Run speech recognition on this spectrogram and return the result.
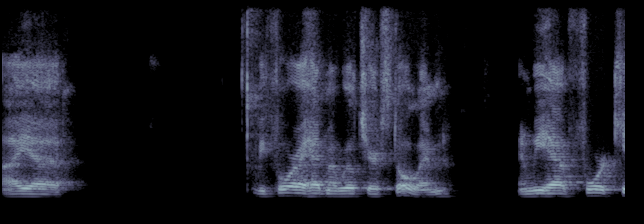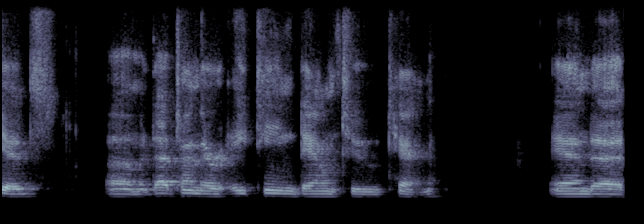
I uh, before I had my wheelchair stolen, and we have four kids. Um, at that time, they were 18 down to 10, and uh,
